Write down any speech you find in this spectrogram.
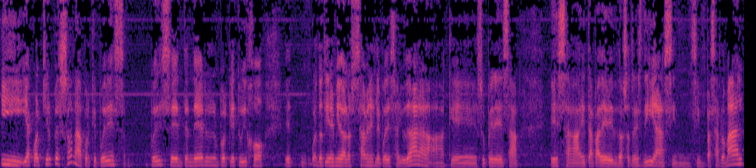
Y, a cualquier persona porque puedes puedes entender por qué tu hijo eh, cuando tiene miedo a los exámenes le puedes ayudar a, que supere esa esa etapa de dos o tres días sin, sin pasarlo mal.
